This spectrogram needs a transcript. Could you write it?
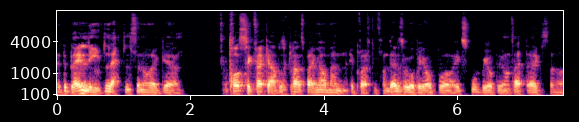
Det ble en liten lettelse når jeg eh, Tross jeg fikk arbeidsavklaringspenger, men jeg prøvde fremdeles å gå på jobb, og jeg skulle på jobb uansett. Jeg, så,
